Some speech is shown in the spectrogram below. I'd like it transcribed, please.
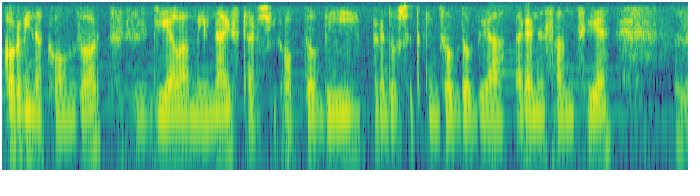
Korvina Konzort s dielami najstarších období, predovšetkým z obdobia renesancie, s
